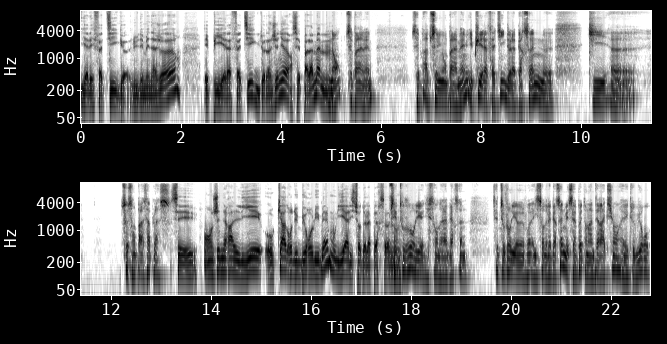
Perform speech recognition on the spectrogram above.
il y a les fatigues du déménageur, et puis il y a la fatigue de l'ingénieur. C'est pas la même. Non, c'est pas la même. C'est pas absolument pas la même. Et puis il y a la fatigue de la personne euh, qui euh, se sent pas à sa place. C'est en général lié au cadre du bureau lui-même ou lié à l'histoire de la personne? C'est toujours lié à l'histoire de la personne. C'est toujours lié à l'histoire de la personne, mais ça peut être en interaction avec le bureau.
